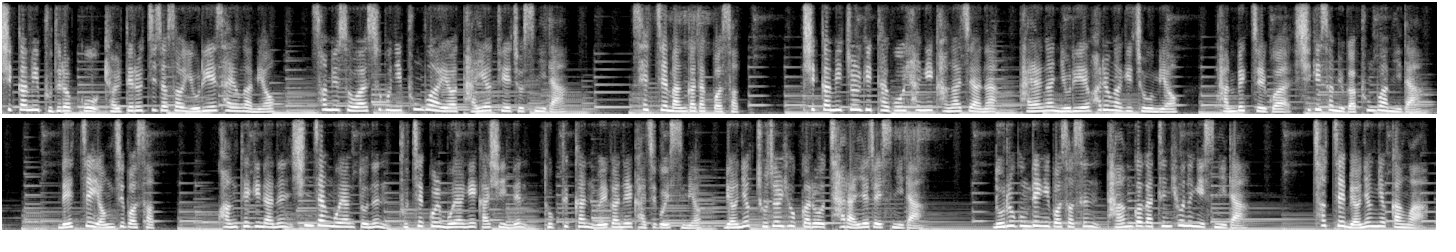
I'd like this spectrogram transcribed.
식감이 부드럽고 결대로 찢어서 요리에 사용하며 섬유소와 수분이 풍부하여 다이어트에 좋습니다. 셋째 망가닥버섯. 식감이 쫄깃하고 향이 강하지 않아 다양한 요리에 활용하기 좋으며 단백질과 식이섬유가 풍부합니다. 넷째 영지버섯. 광택이 나는 신장 모양 또는 부채꼴 모양의 가시 있는 독특한 외관을 가지고 있으며 면역 조절 효과로 잘 알려져 있습니다. 노루궁뎅이 버섯은 다음과 같은 효능이 있습니다. 첫째 면역력 강화.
